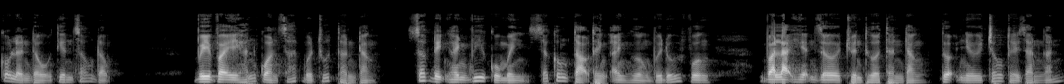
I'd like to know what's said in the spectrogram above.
có lần đầu tiên dao động. Vì vậy hắn quan sát một chút thần đằng xác định hành vi của mình sẽ không tạo thành ảnh hưởng với đối phương và lại hiện giờ truyền thừa thần đằng tựa như trong thời gian ngắn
